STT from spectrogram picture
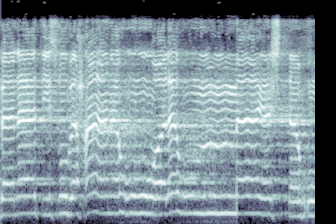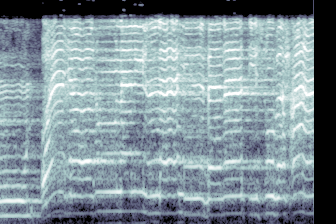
البنات سبحانه ولهم ما يشتهون. ويجعلون لله البنات سبحانه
